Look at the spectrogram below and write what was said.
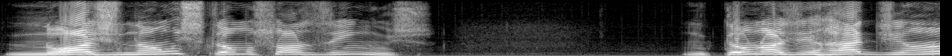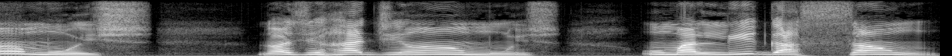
nós não estamos sozinhos. Então nós irradiamos, nós irradiamos uma ligação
